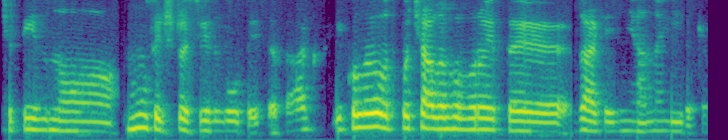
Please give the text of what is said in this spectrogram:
чи пізно мусить щось відбутися, так? І коли от почали говорити західні аналітики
